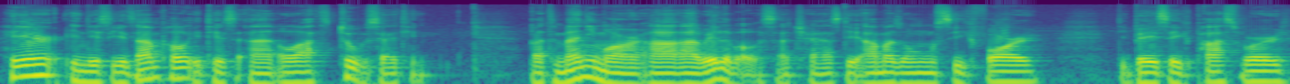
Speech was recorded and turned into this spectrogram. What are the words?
Here in this example, it is an OAuth 2 setting but many more are available, such as the Amazon Seek 4, the basic password,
